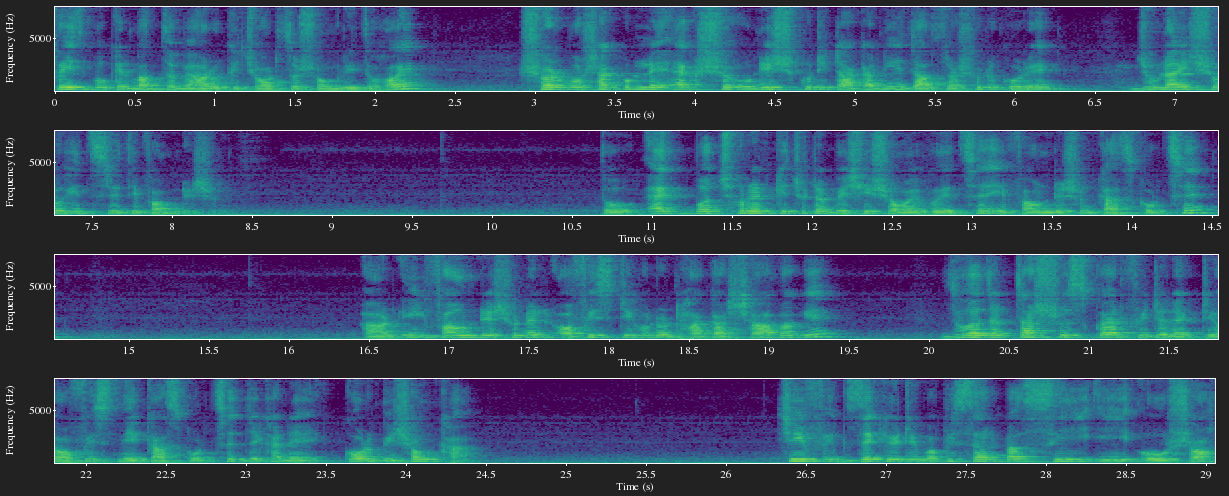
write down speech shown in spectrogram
ফেসবুকের মাধ্যমে আরও কিছু অর্থ সংগৃহীত হয়। সর্বসাকুল্যে একশো উনিশ কোটি টাকা নিয়ে যাত্রা শুরু করে জুলাই শহীদ স্মৃতি ফাউন্ডেশন। তো এক বছরের কিছুটা বেশি সময় হয়েছে এই ফাউন্ডেশন কাজ করছে। আর এই ফাউন্ডেশনের অফিসটি হলো ঢাকার শাহবাগে। দু হাজার চারশো স্কোয়ার ফিটের একটি অফিস নিয়ে কাজ করছে, যেখানে কর্মী সংখ্যা। চিফ এক্সিকিউটিভ অফিসার বা সিইও সহ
